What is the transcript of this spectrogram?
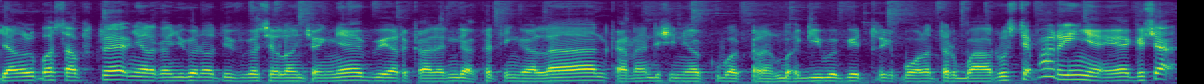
Jangan lupa subscribe, nyalakan juga notifikasi loncengnya biar kalian nggak ketinggalan karena di sini aku bakalan bagi-bagi trik pola terbaru setiap harinya ya guys ya.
